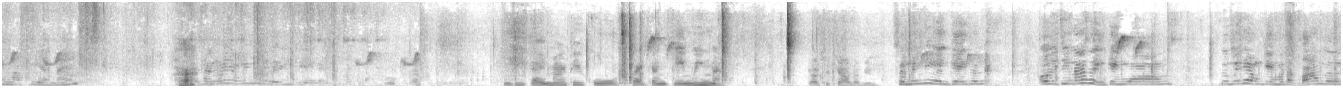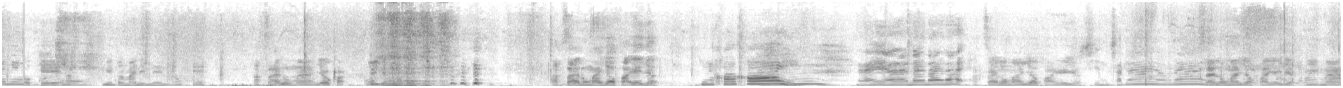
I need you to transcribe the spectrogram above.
งมาเปลี่ยนไหม ฮะกูดีใจมากที่กูใส่กางเกงวิ่งมาก้าวชิดก้าวนะบิ่มฉันไม่มีกางเกงฉันเออจริงๆน่าใส่กางเกงวอร์มคือไม่ได้เอากางเกงมาจากบ้านเลยมีโอเคอะบีบต้นไม้นิดนึง โอเคอะซ้ายลงมาย่อขวาเยอะๆอะซ้ายลงมาย่อขวาเยอะค่อยได้ได้ได้ได้ๆอะซ้ายลงมาย่อขวาเยอะชินชันๆได้เราได้ๆซ้ายลงมาย่อขวาเยอะๆดีมาก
